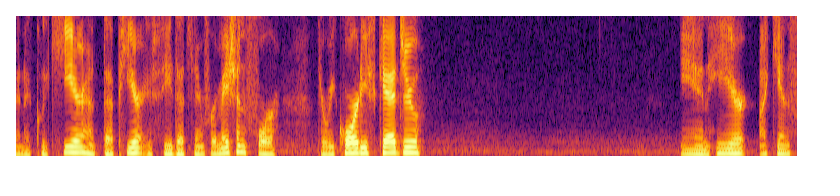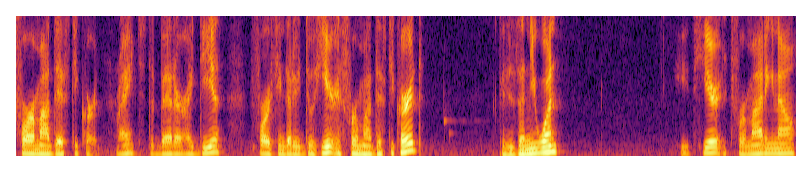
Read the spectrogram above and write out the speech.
When I click here and tap here, you see that's the information for the recording schedule. And here I can format the SD card, right? It's the better idea. First thing that you do here is format the SD card because it's a new one. Hit here, it's formatting now.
